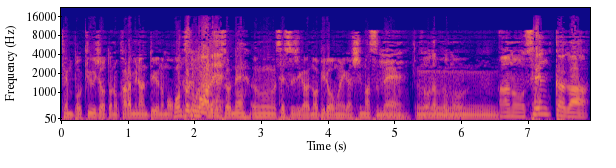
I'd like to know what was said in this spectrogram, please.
憲法9条との絡みなんていうのも本当にもうあれですよね。うねうん、背筋が伸びる思いがしますね。うん、そうだと思う。あの、戦火が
